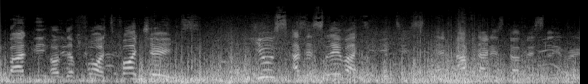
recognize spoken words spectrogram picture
the back of the fort for chains used as a slave activities and after the stop the slavery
